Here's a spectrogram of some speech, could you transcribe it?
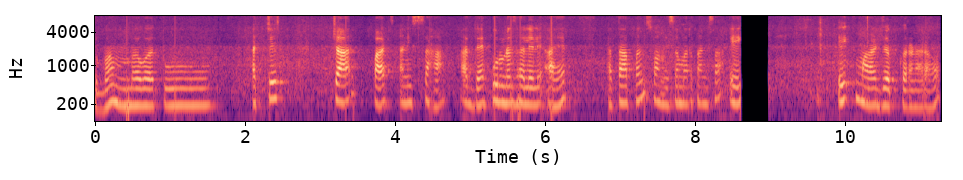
शुभम भवतु. आजचे चार पाच आणि सहा अध्याय पूर्ण झालेले आहेत. आता आपण स्वामी समर्थांचा एक एक माळ जप करणार आहोत.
